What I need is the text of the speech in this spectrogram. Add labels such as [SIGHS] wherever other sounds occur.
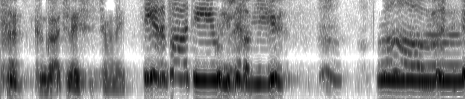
on. [LAUGHS] Congratulations, Charlie. See you at the party. We love you. Mum.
